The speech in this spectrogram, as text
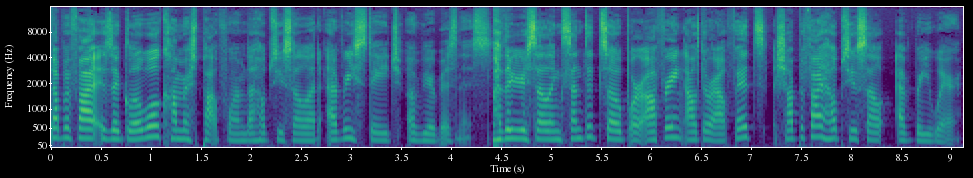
Shopify is a global commerce platform that helps you sell at every stage of your business. Whether you're selling scented soap or offering outdoor outfits, Shopify helps you sell everywhere.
